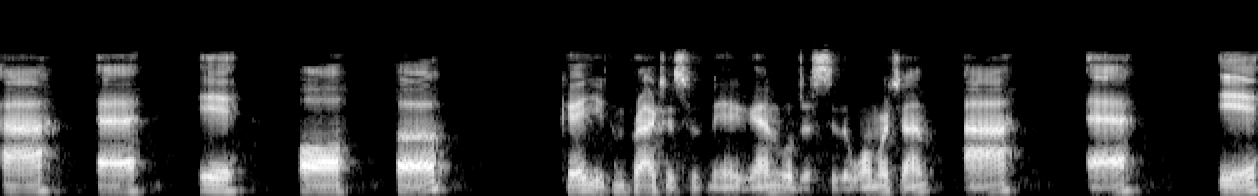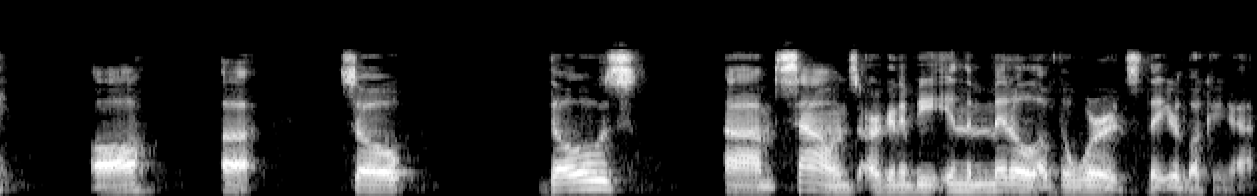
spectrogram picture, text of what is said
a, e, i, o, uh. Okay, you can practice with me again. We'll just do that one more time. A, e, i, o, uh. So those um, sounds are going to be in the middle of the words that you're looking at.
